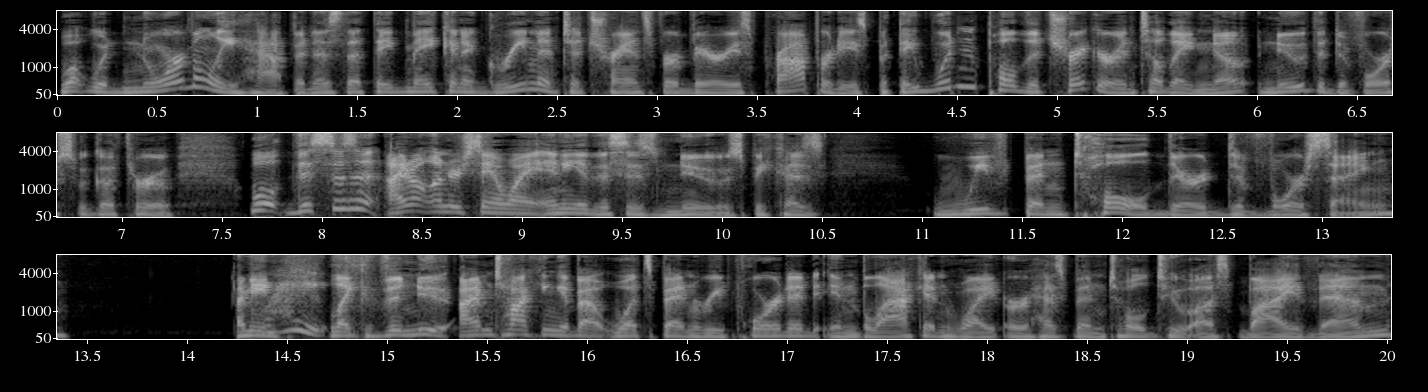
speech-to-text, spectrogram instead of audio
What would normally happen is that they'd make an agreement to transfer various properties, but they wouldn't pull the trigger until they know, knew the divorce would go through. Well, this isn't. I don't understand why any of this is news because we've been told they're divorcing. I mean, Right. like the new, I'm talking about what's been reported in black and white or has been told to us by them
